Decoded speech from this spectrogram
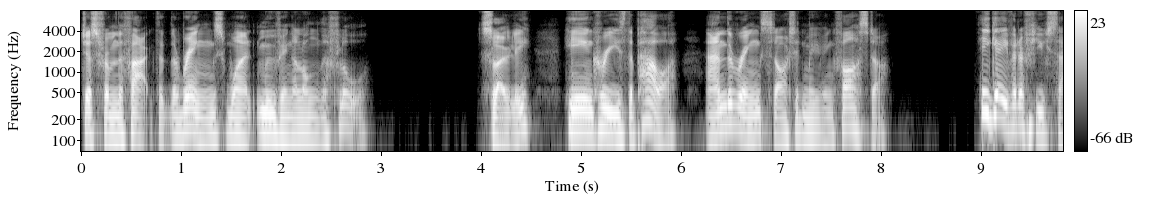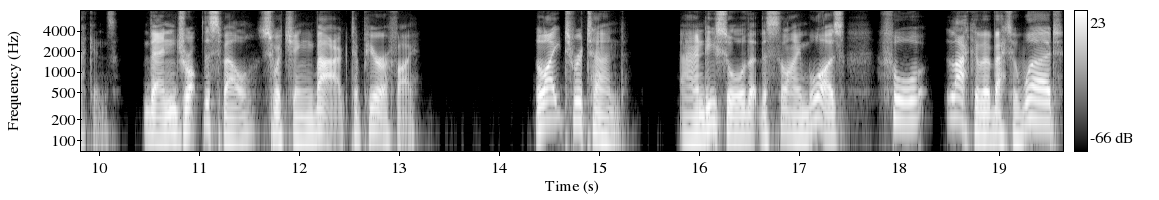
just from the fact that the rings weren't moving along the floor. Slowly, he increased the power, and the rings started moving faster. He gave it a few seconds, then dropped the spell, switching back to Purify. Light returned, and he saw that the slime was, for lack of a better word,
